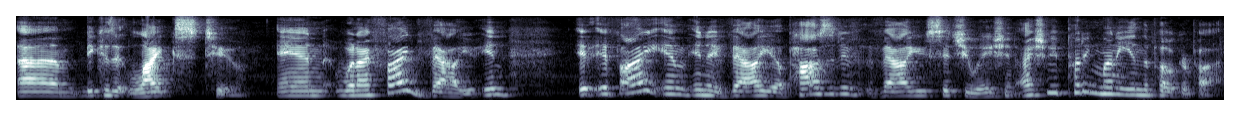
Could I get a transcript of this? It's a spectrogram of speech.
um, because it likes to. And when I find value in if, if I am in a value, a positive value situation, I should be putting money in the poker pot.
